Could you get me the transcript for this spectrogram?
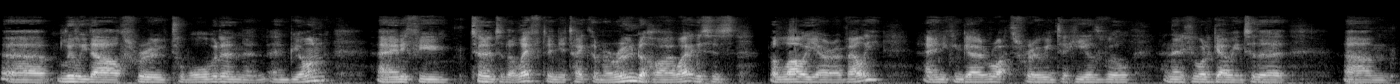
uh, Lilydale through to Warburton and, and beyond. And if you turn to the left and you take the Maroondah Highway, this is the Lower Yarra Valley, and you can go right through into Healesville. And then if you want to go into the um,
